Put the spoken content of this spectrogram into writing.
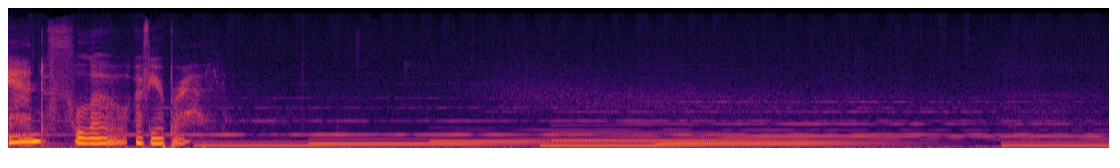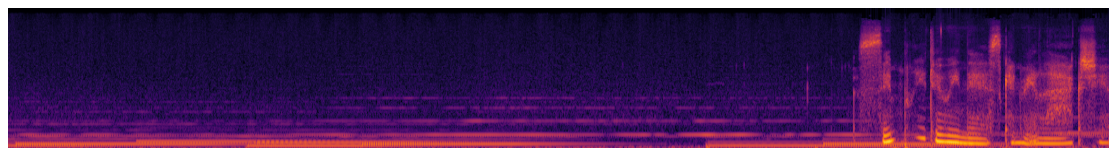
and flow of your breath. Simply doing this can relax you.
